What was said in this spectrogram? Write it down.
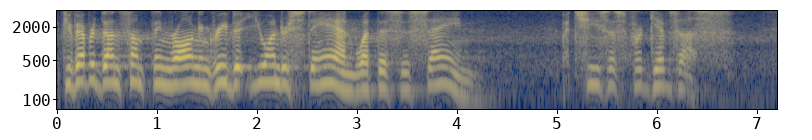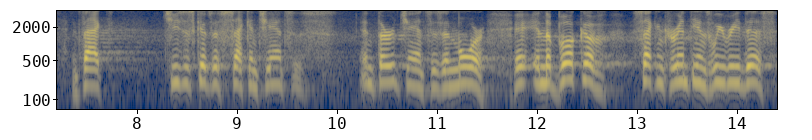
If you've ever done something wrong and grieved it, you understand what this is saying. But Jesus forgives us. In fact, Jesus gives us second chances and third chances and more. In the book of Second Corinthians, we read this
